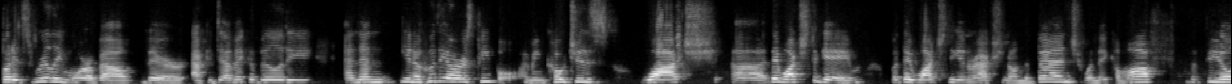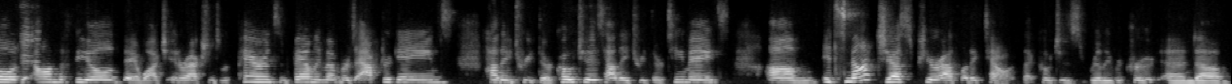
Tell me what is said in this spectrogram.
but it's really more about their academic ability and then, you know, who they are as people. I mean, coaches watch uh, they watch the game but they watch the interaction on the bench when they come off the field on the field. They watch interactions with parents and family members after games how they treat their coaches how they treat their teammates. Um, it's not just pure athletic talent that coaches really recruit. And um,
